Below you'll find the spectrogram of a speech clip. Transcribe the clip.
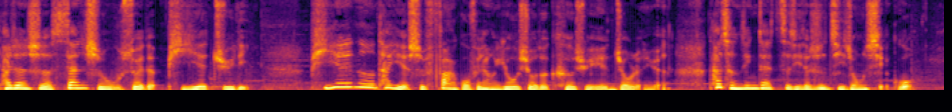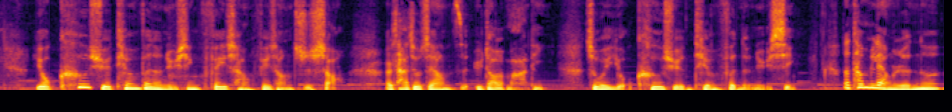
他认识了三十五岁的皮耶居里。皮耶呢，他也是法国非常优秀的科学研究人员，他曾经在自己的日记中写过。有科学天分的女性非常非常之少，而她就这样子遇到了玛丽这位有科学天分的女性。那他们两人呢，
